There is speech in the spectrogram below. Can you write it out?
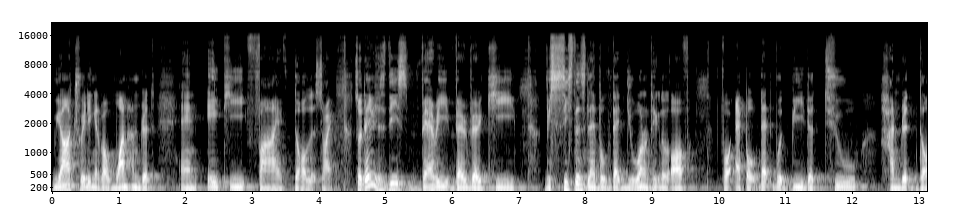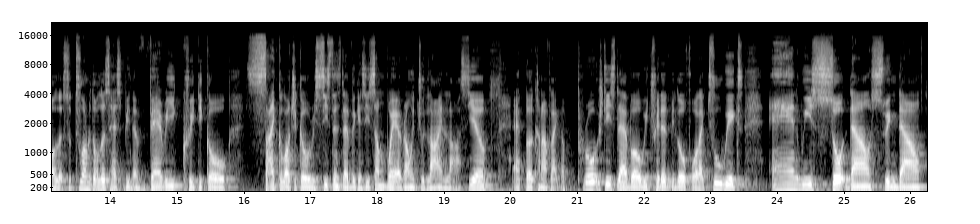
we are trading at about $185. Right, so there is this very, very, very key resistance level that you want to take note of for Apple, that would be the $200. So $200 has been a very critical psychological resistance level. You can see somewhere around July last year, Apple kind of like approached this level. We traded below for like two weeks and we sold down, swing down,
